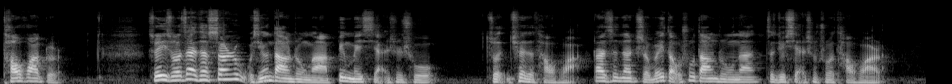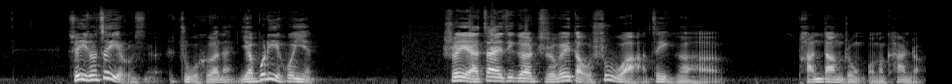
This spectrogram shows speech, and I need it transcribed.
桃花格，所以说在他生日五行当中啊，并没显示出准确的桃花，但是呢，紫微斗数当中呢，这就显示出桃花了。所以说这种组合呢，也不利婚姻。所以啊，在这个紫微斗数啊这个盘当中，我们看着。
